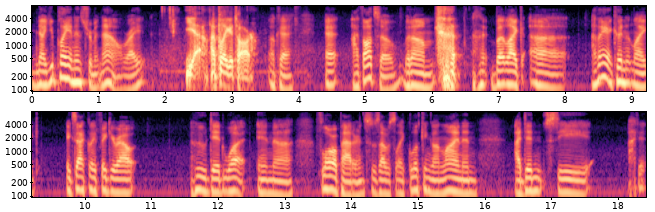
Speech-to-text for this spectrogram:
now you play an instrument now right? Yeah i play guitar. Okay. Uh, i thought so but um but like uh i think i couldn't like exactly figure out who did what in uh floral patterns as i was like looking online and i didn't see I, did,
